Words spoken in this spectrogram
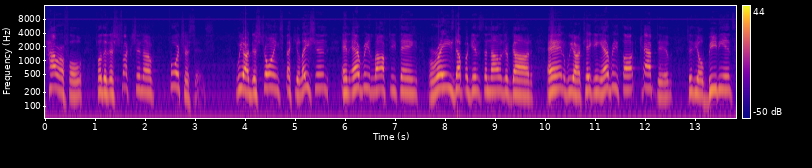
powerful for the destruction of fortresses. We are destroying speculation and every lofty thing raised up against the knowledge of God, and we are taking every thought captive to the obedience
